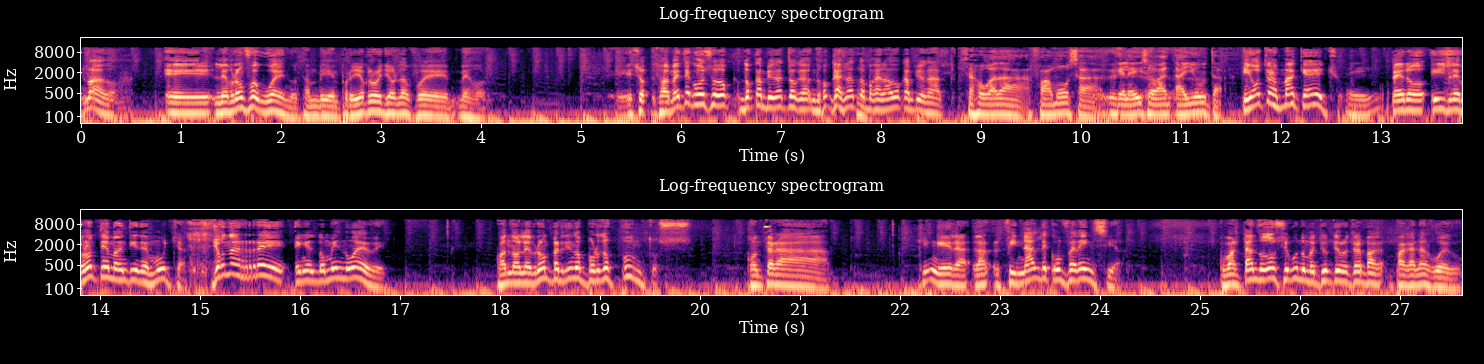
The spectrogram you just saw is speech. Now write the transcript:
No, no. Eh, LeBron fue bueno también, pero yo creo que Jordan fue mejor. Eso, solamente con esos dos, dos campeonatos, dos campeonatos para ganar dos campeonatos. Esa jugada famosa que le hizo a Utah. Y otras más que ha hecho. Pero, y LeBron te mantiene muchas. Yo narré en el 2009, cuando LeBron perdiendo por dos puntos contra. ¿Quién era? La final de conferencia. Faltando dos segundos, metió un tiro de tres para ganar juego.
